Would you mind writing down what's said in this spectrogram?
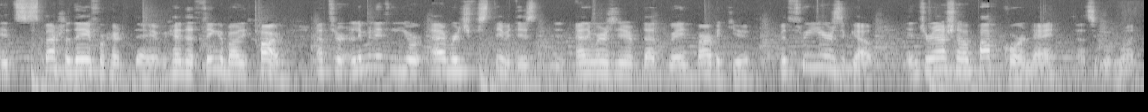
it's a special day for her today. We had to think about it hard. After eliminating your average festivities, the anniversary of that great barbecue, but three years ago, International Popcorn Day, that's a good one,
